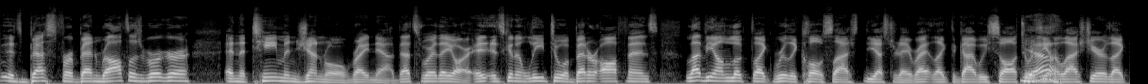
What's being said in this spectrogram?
it's best for Ben Roethlisberger and the team in general right now. That's where they are. It, it's going to lead to a better offense. Le'Veon looked like really close last yesterday, right? Like the guy we saw towards Yeah. the end of last year. Like,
